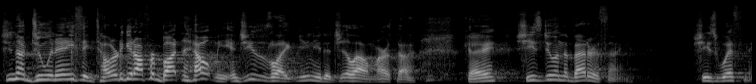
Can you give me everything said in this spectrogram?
She's not doing anything. Tell her to get off her butt and help me. And Jesus is like, You need to chill out, Martha. Okay? She's doing the better thing. She's with me.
